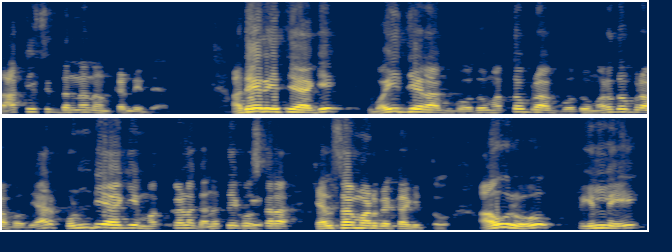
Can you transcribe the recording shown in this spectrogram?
ದಾಖಲಿಸಿದ್ದನ್ನ ನಾನು ಕಂಡಿದ್ದೆ ಅದೇ ರೀತಿಯಾಗಿ ವೈದ್ಯರಾಗ್ಬೋದು, ಮತ್ತೊಬ್ರಾಗ್ಬೋದು, ಮರದೊಬ್ರಾಗ್ಬೋದು, ಯಾರು ಕೊಂಡಿಯಾಗಿ ಮಕ್ಕಳ ಘನತೆಗೋಸ್ಕರ ಕೆಲಸ ಮಾಡಬೇಕಾಗಿತ್ತು. ಅವರು ಇಲ್ಲಿ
